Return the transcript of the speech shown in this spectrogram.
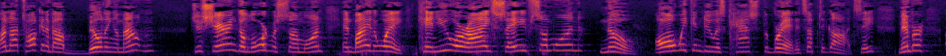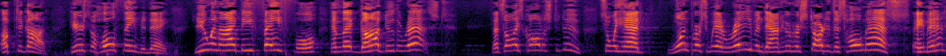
I'm not talking about building a mountain. Just sharing the Lord with someone. And by the way, can you or I save someone? No. All we can do is cast the bread. It's up to God. See? Remember, up to God. Here's the whole theme today. You and I be faithful and let God do the rest. That's all He's called us to do. So we had one person, we had Raven down here who started this whole mess. Amen?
